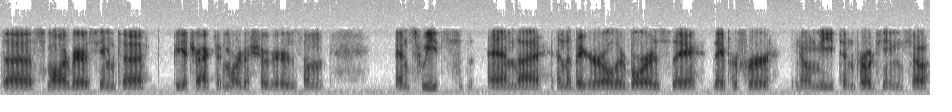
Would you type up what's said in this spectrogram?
the smaller bears seem to be attracted more to sugars and and sweets, and uh, and the bigger older boars they they prefer you know meat and protein. So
